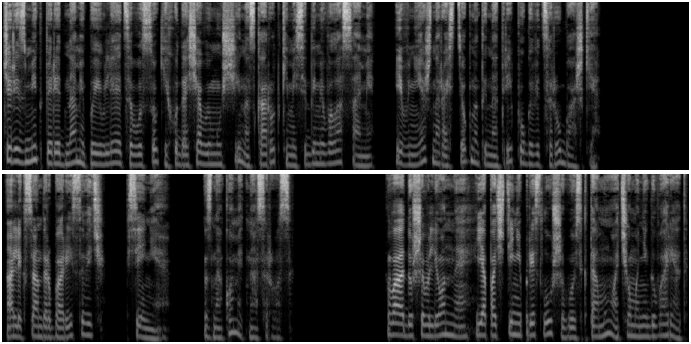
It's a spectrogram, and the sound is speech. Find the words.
Через миг перед нами появляется высокий худощавый мужчина с короткими седыми волосами и в нежно расстёгнутой на три пуговицы рубашки. Александр Борисович, Ксения. Знакомит нас Рос. Воодушевленная, я почти не прислушиваюсь к тому, о чем они говорят,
